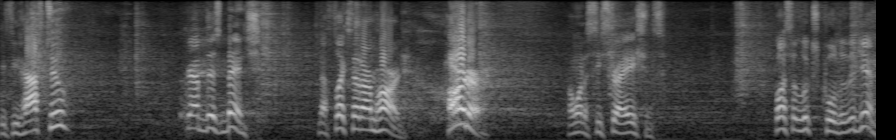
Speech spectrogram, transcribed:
If you have to, grab this bench. Now flex that arm hard. Harder. I want to see striations. Plus, it looks cool to the gym.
